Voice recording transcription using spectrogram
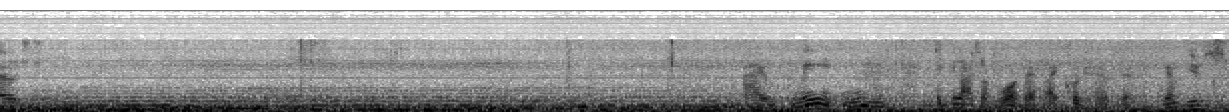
I may need a glass of water. I could have that. Yeah? Yes. Yes.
